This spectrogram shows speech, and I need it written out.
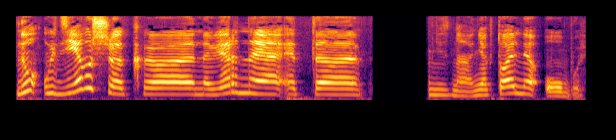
Ну, у девушек, э, наверное, это, не знаю, неактуальная обувь.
